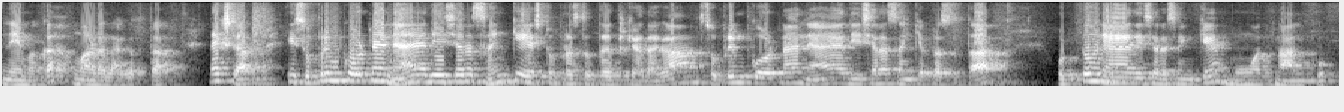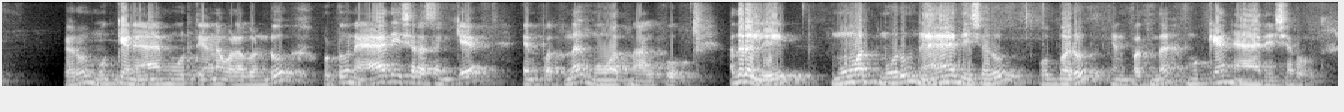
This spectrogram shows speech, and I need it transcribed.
ನೇಮಕ ಮಾಡಲಾಗುತ್ತ. ನೆಕ್ಸ್ಟ್ ಈ ಸುಪ್ರೀಂ ಕೋರ್ಟ್ನ ನ್ಯಾಯಾಧೀಶರ ಸಂಖ್ಯೆ ಎಷ್ಟು ಪ್ರಸ್ತುತ ಅಂತ ಕೇಳಿದಾಗ ಸುಪ್ರೀಂ ಕೋರ್ಟ್ನ ನ್ಯಾಯಾಧೀಶರ ಸಂಖ್ಯೆ ಪ್ರಸ್ತುತ ಒಟ್ಟು ನ್ಯಾಯಾಧೀಶರ ಸಂಖ್ಯೆ ಮೂವತ್ನಾಲ್ಕು. ಯಾರು? ಮುಖ್ಯ ನ್ಯಾಯಮೂರ್ತಿಯನ್ನ ಒಳಗೊಂಡು ಒಟ್ಟು ನ್ಯಾಯಾಧೀಶರ ಸಂಖ್ಯೆ ಏನಪ್ಪ ಅಂತಂದಾಗ ಮೂವತ್ನಾಲ್ಕು. ಅದರಲ್ಲಿ ಮೂವತ್ಮೂರು ನ್ಯಾಯಾಧೀಶರು, ಒಬ್ಬರು ಏನಪ್ಪ ಮುಖ್ಯ ನ್ಯಾಯಾಧೀಶರು.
